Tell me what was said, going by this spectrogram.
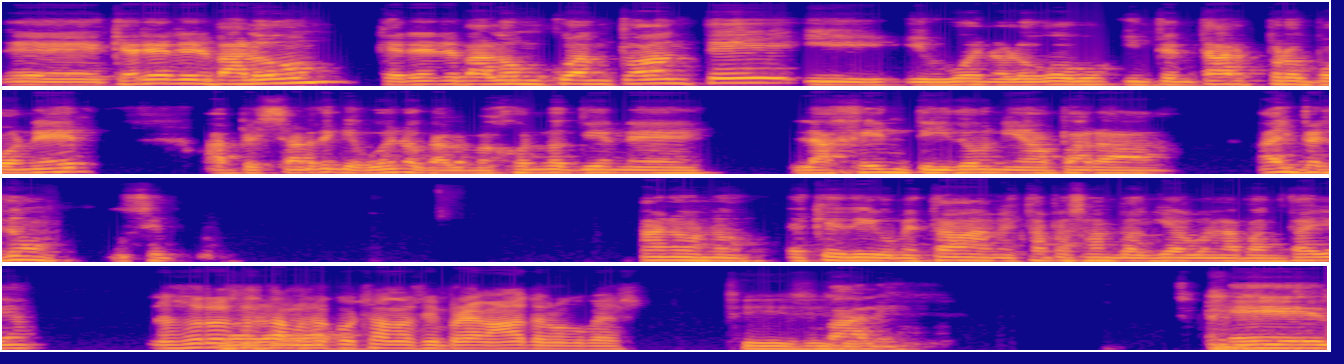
eh, querer el balón, querer el balón cuanto antes y, y, bueno, luego intentar proponer, a pesar de que, bueno, que a lo mejor no tiene la gente idónea para... Ay, perdón. no sé. Ah, no, no, es que digo, me está, me está pasando aquí algo en la pantalla. Nosotros No, te no, estamos no. escuchando sin problema, no te preocupes. Sí, sí, sí. Eh,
